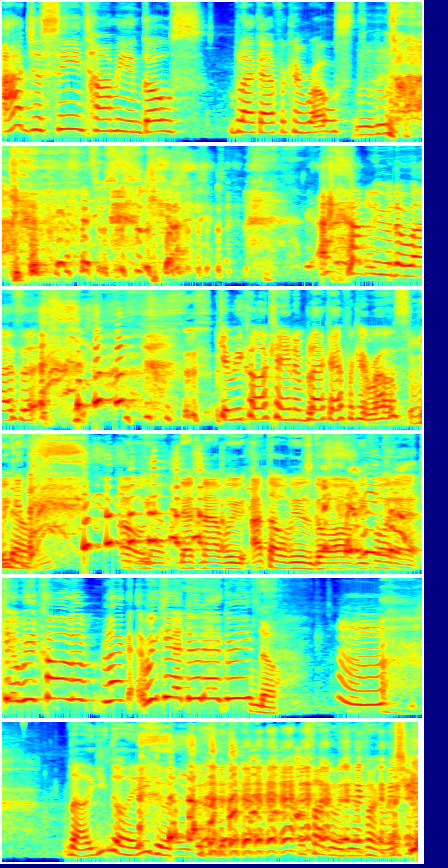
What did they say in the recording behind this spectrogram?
I just seen Tommy and Ghost Black African roast. Mm-hmm. I don't even know why I said. Can we call Kanan Black African roast? We no, Oh, that's not what we, I thought we was going on before call, that. Can we call him black? We can't do that, Grease. No. Hmm. No, you can go ahead. You do it. I'm fucking with you. I'm fucking with you.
